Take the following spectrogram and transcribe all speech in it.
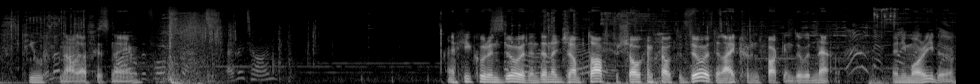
Steel Snow, that's his name. before scratch, Every time. And he couldn't do it, and then I jumped off to show him how to do it, and I couldn't fucking do it now anymore either.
